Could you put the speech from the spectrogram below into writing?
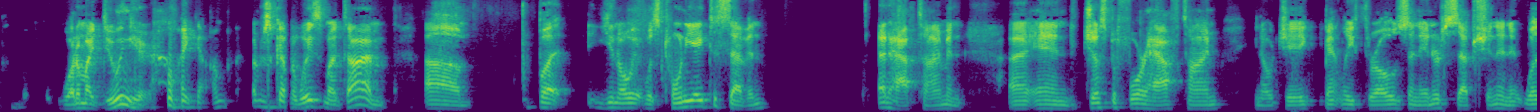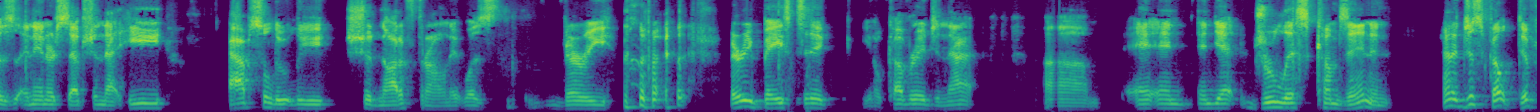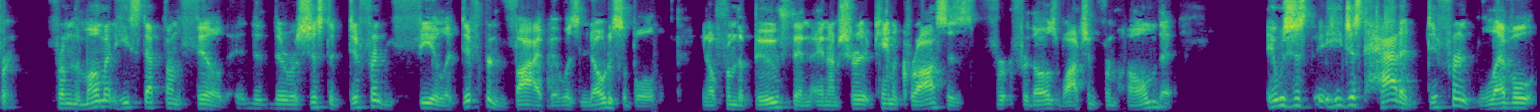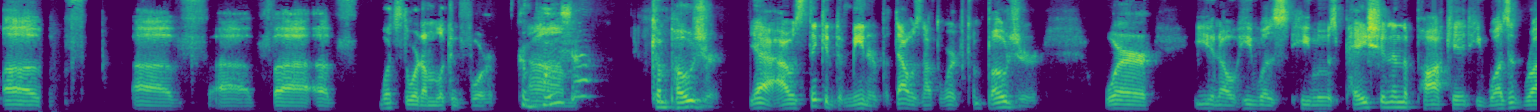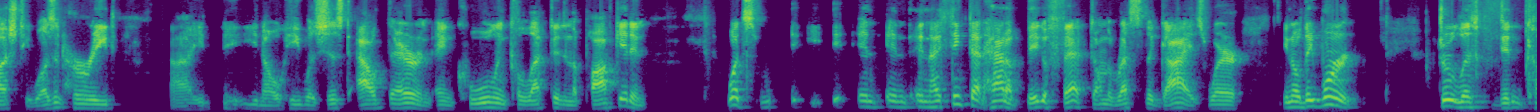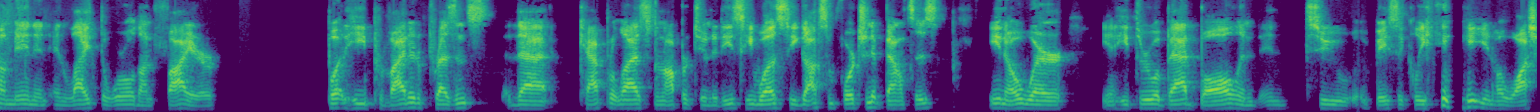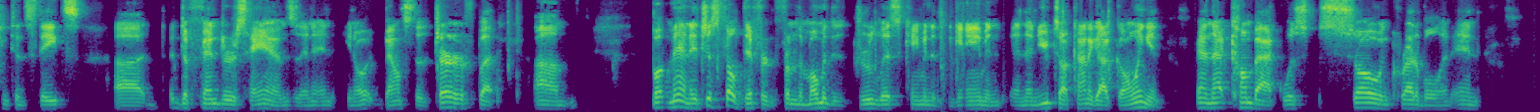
what am i doing here? Like i'm, I'm just kind of wasting my time. Um, but you know it was 28 to 7 at halftime, and uh, and just before halftime, you know, Jake Bentley throws an interception, and it was an interception that he absolutely should not have thrown. It was very, very basic, you know, coverage and that. Um, and, and, and yet Drew Lisk comes in and and it just felt different from the moment he stepped on the field. There was just a different feel, a different vibe. It was noticeable you know, from the booth, and and I'm sure it came across as for for those watching from home that it was just he just had a different level of of of uh, of what's the word I'm looking for composure um, composure yeah I was thinking demeanor but that was not the word composure where you know, he was he was patient in the pocket. He wasn't rushed. He wasn't hurried. Uh, he, he, you know, he was just out there and, and cool and collected in the pocket. And what's and, and and I think that had a big effect on the rest of the guys where, you know, they weren't Drew Lisk didn't come in and, and light the world on fire, but he provided a presence that capitalized on opportunities. He was he got some fortunate bounces, you know, where you know, he threw a bad ball and into basically you know Washington State's uh, defenders' hands, and and you know it bounced to the turf. But um, but man, it just felt different from the moment that Drew Lisk came into the game, and and then Utah kind of got going, and man, that comeback was so incredible and and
